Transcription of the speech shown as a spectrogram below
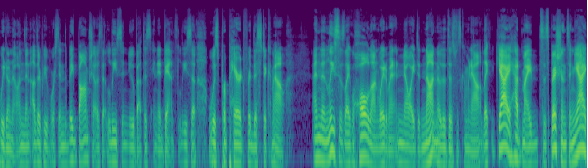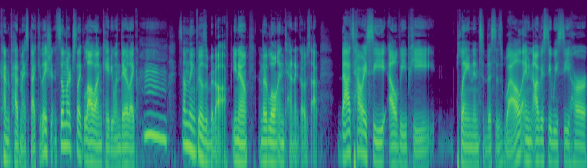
We don't know. And then other people were saying the big bombshell is that Lisa knew about this in advance. Lisa was prepared for this to come out. And then Lisa's like, hold on, wait a minute. No, I did not know that this was coming out. Like, yeah, I had my suspicions and yeah, I kind of had my speculation. Similar to like Lala and Katie when they're like, hmm, something feels a bit off, you know, and their little antenna goes up. That's how I see LVP playing into this as well. I mean, obviously, we see her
